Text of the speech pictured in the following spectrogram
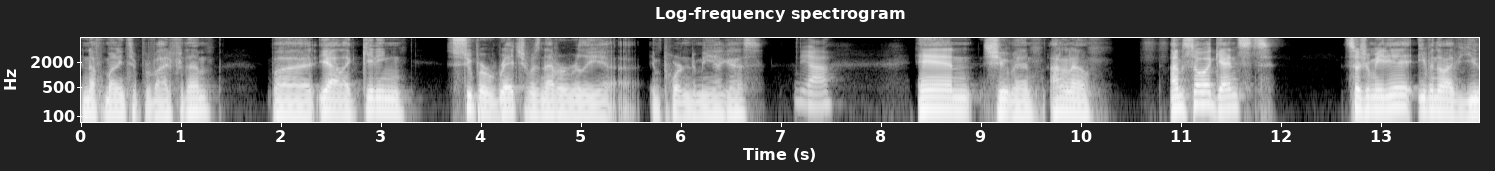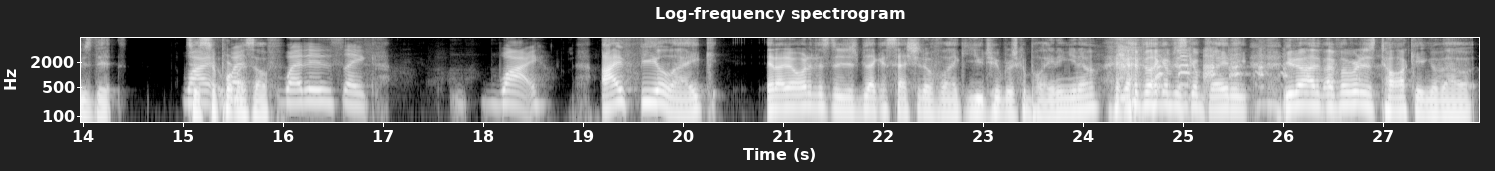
enough money to provide for them. But yeah, like getting super rich was never really uh, important to me, I guess. Yeah. And shoot, man, I don't know. I'm so against social media, even though I've used it to support what- myself. What is like? Why? I feel like, and I don't want this to just be like a session of like YouTubers complaining, you know? Like, I feel like I'm just complaining. You know, I, I feel we're just talking about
